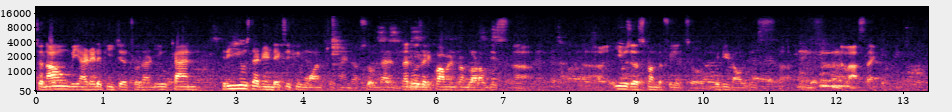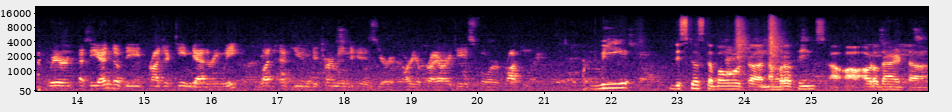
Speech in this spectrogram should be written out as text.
So now we added a feature so that you can reuse that index if you want to kind of. So that, that was a requirement from a lot of these uh, users from the field. So we did all these uh, things in the last cycle. We're at the end of the project team gathering week. What have you determined is your are your priorities for Rocky? We discussed about a number of things. Uh, out of that, uh,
